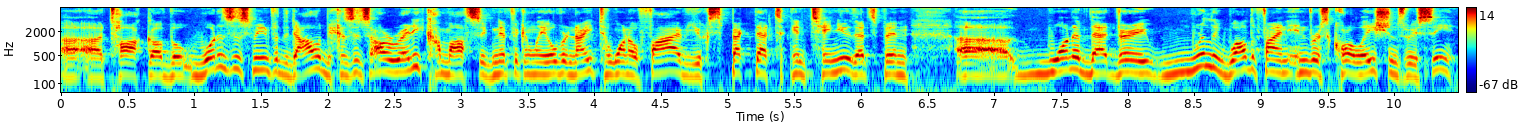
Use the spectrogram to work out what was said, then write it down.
uh, uh, talk of. But what does this mean for the dollar? Because it's already come off significantly overnight to 105. You expect that to continue? That's been uh, one of that very, really well defined inverse correlations we've seen.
